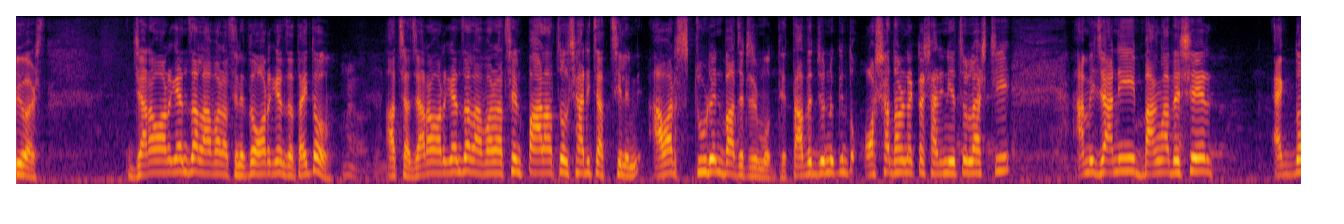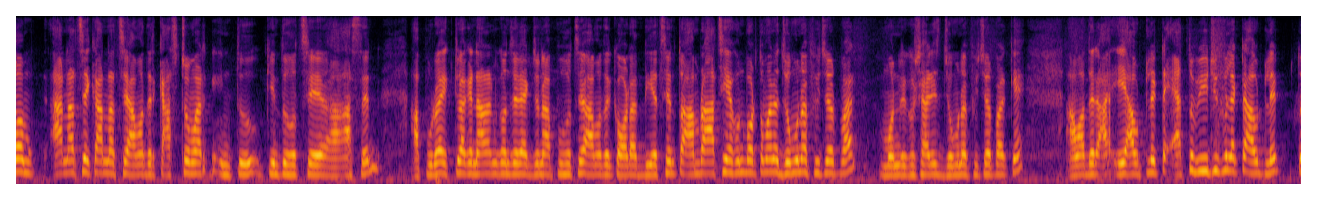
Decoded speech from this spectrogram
ভিউয়ার্স যারা অর্গ্যানজা লাভার আছেন এ তো অর্গ্যানজা তাই তো? আচ্ছা যারা অর্গ্যানজা লাভার আছেন পাড়াচল শাড়ি চাচ্ছিলেন আবার স্টুডেন্ট বাজেটের মধ্যে তাদের জন্য কিন্তু অসাধারণ একটা শাড়ি নিয়ে চলে আসছি। আমি জানি বাংলাদেশের একদম আনাচে কানাচে আমাদের কাস্টমার কিন্তু কিন্তু হচ্ছে আ- আছেন। আপুরা একটু আগে নারায়ণগঞ্জের একজন আপু হচ্ছে আমাদেরকে অর্ডার দিয়েছেন। তো আমরা আছি এখন বর্তমানে যমুনা ফিউচার পার্ক মনে রেখো শাড়ির যমুনা ফিউচার পার্কে আমাদের এই আউটলেটটা এত বিউটিফুল একটা আউটলেট তো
